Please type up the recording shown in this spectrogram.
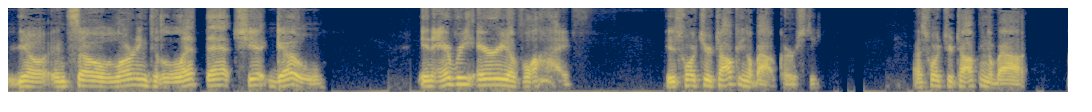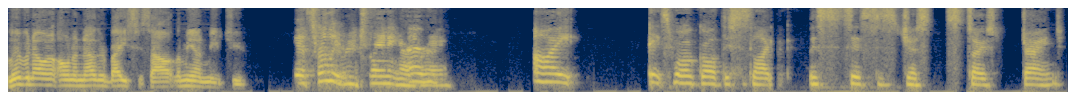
You know, and so learning to let that shit go in every area of life is what you're talking about, Kirsty. That's what you're talking about. Living on, on another basis. I'll, let me unmute you. It's really retraining our um, brain. I it's well, God, this is like this. This is just so strange.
